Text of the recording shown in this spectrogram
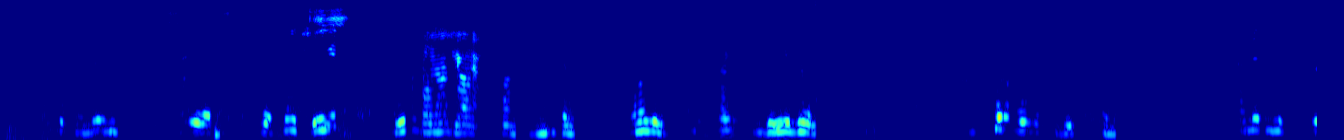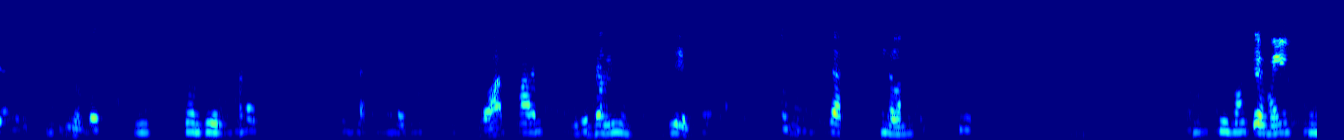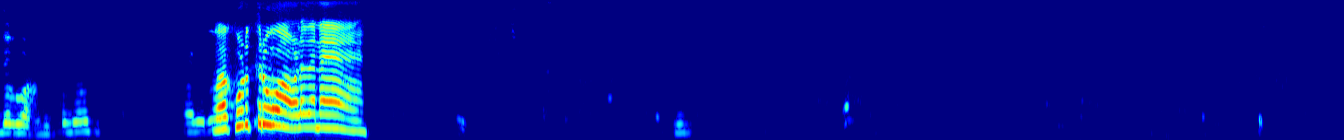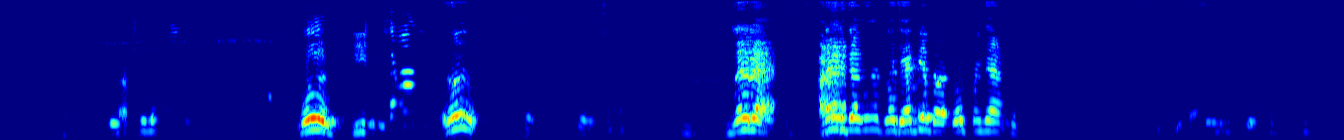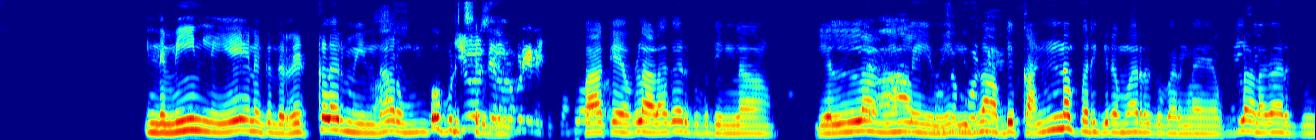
குடுத்துருவோம் அவ்வளவுதானே? இந்த மீன்லயே எனக்கு இந்த ரெட் கலர் மீன் தான் ரொம்ப பிடிச்சிருக்கு. பார்க்க எவ்வளவு அழகா இருக்கு பாத்தீங்களா? எல்லா மீன்லயுமே இதுதான் அப்படியே கண்ணை பறிக்கிற மாதிரி இருக்கு பாருங்களேன். எவ்வளவு அழகா இருக்கு.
